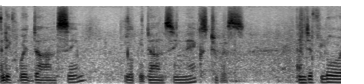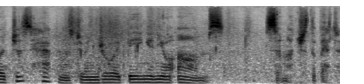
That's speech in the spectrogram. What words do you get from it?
And if we're dancing, you'll be dancing next to us. And if Laura just happens to enjoy being in your arms, so much the better.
